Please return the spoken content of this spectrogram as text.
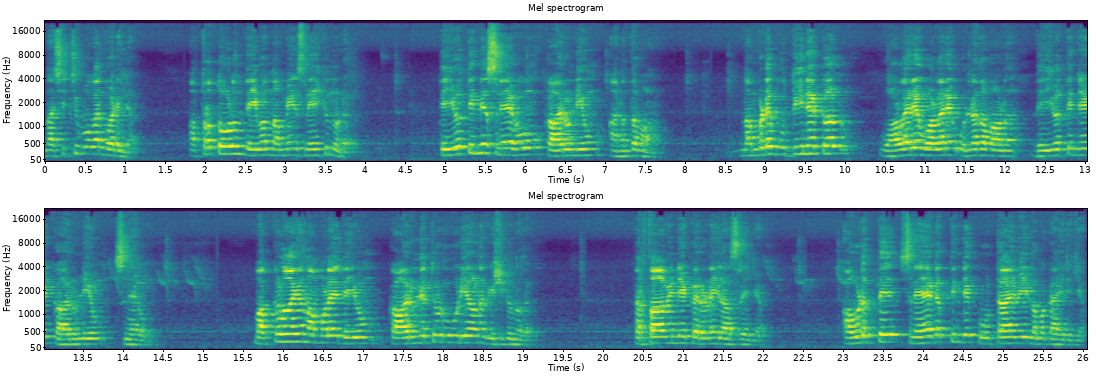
നശിച്ചു പോകാൻ പാടില്ല. അത്രത്തോളം ദൈവം നമ്മെ സ്നേഹിക്കുന്നുണ്ട്. ദൈവത്തിന്റെ സ്നേഹവും കാരുണ്യവും അനന്തമാണ്. നമ്മുടെ ബുദ്ധിയിനേക്കാൾ വളരെ വളരെ ഉന്നതമാണ് ദൈവത്തിന്റെ കാരുണ്യവും സ്നേഹവും. മക്കളായ നമ്മളെ ദൈവം കാരുണ്യത്തോടു കൂടിയാണ് വീക്ഷിക്കുന്നത്. കർത്താവിന്റെ കരുണയിൽ ആശ്രയിക്കാം. അവിടുത്തെ സ്നേഹത്തിന്റെ കൂട്ടായ്മയിൽ നമുക്കായിരിക്കാം.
